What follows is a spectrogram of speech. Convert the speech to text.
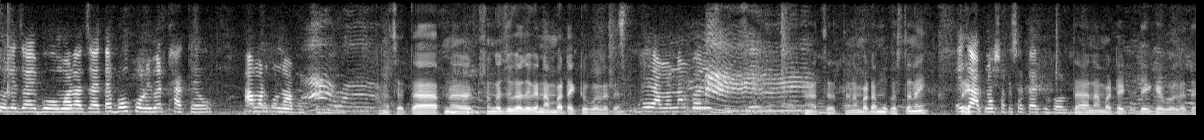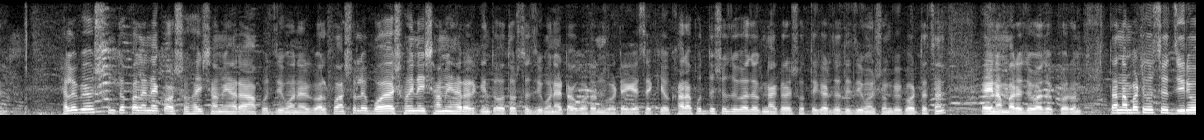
চলে যায় বউ মারা যায় তার বউ পরিবার থাকেও আমার কোনো আপত্তি নেই। আচ্ছা তা আপনার সঙ্গে যোগাযোগের নাম্বারটা একটু বলে দেন। ভাই আমার নাম্বার দিচ্ছি। আচ্ছা তা নাম্বারটা মুখস্থ নাই? এই যে আপনার সাথে সাথে আর কি বলব। তা নাম্বারটা একটু দেখে বলে দেন। হ্যালো বিয় শুনতে পেলেন এক অসহায় স্বামীহারা আপুর জীবনের গল্প। আসলে বয়স হয়নি স্বামীহারার কিন্তু অথচ জীবনে একটা ঘটন ঘটে গেছে। কেউ খারাপ উদ্দেশ্যে যোগাযোগ না করে সত্যিকার যদি জীবন সঙ্গী করতে চান এই নাম্বারে যোগাযোগ করুন। তার নাম্বারটি হচ্ছে zero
